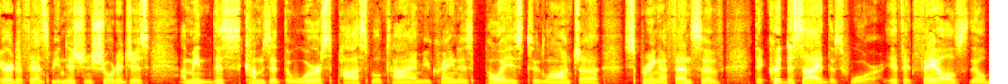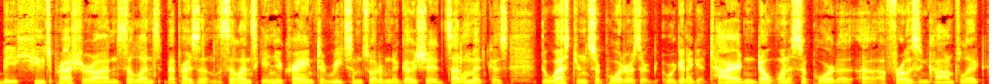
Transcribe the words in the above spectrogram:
air defense munition shortages. I mean, this comes at the worst possible time. Ukraine is poised to launch a spring offensive that could decide this war. If it fails, there'll be huge pressure on President Zelensky in Ukraine to reach some sort of negotiated settlement because the Western supporters are, are going to get tired and don't want to support a, a frozen conflict.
